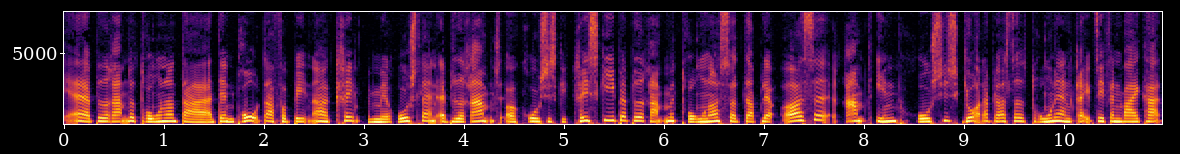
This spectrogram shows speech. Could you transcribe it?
er blevet ramt af droner, der den bro, der forbinder Krim med Rusland, er blevet ramt, og russiske krigsskibe er blevet ramt med droner, så der bliver også ramt inde på russisk jord, der bliver også lavet droneangreb, Stefan Weikart.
